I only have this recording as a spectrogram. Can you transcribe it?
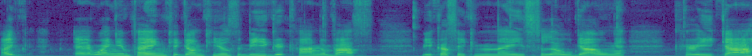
I, uh, when you paint, don't use big canvas because it may slow down eh, Krita.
